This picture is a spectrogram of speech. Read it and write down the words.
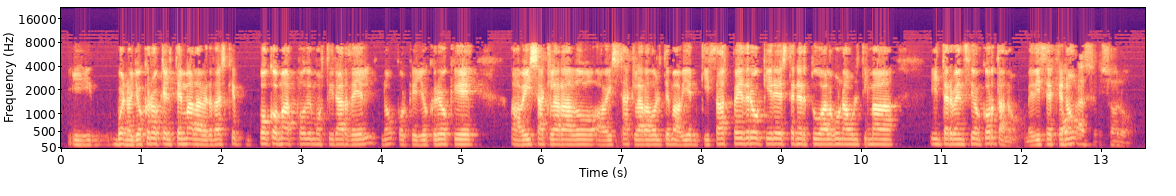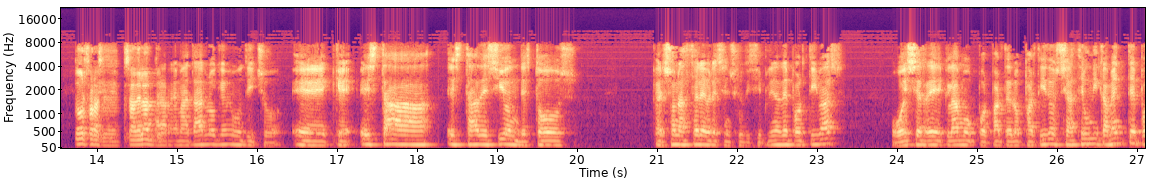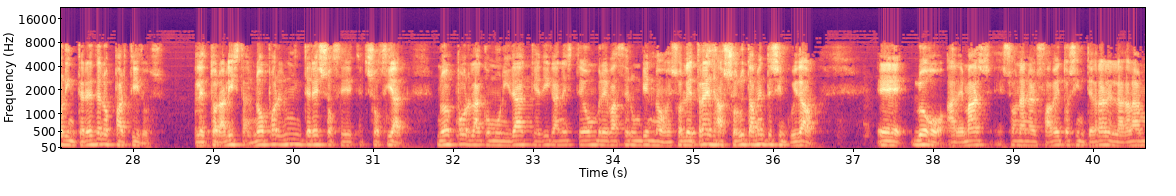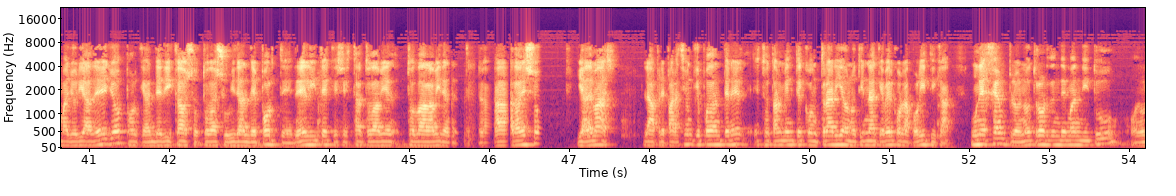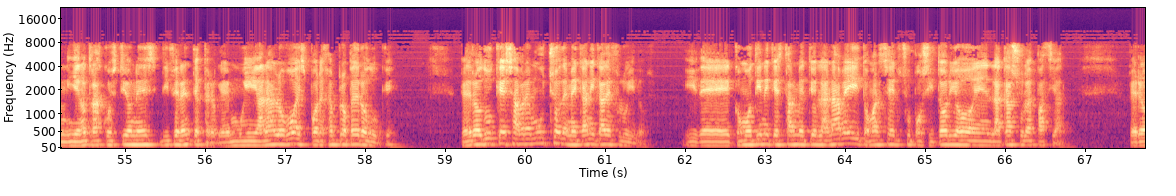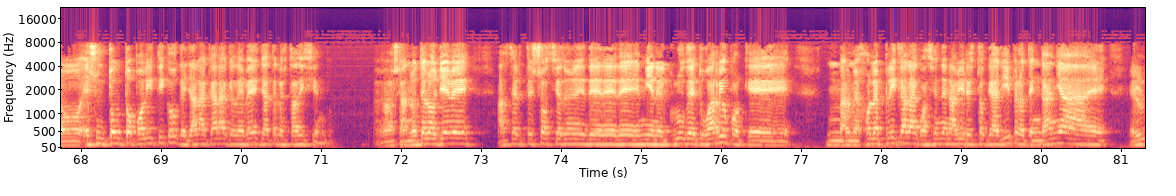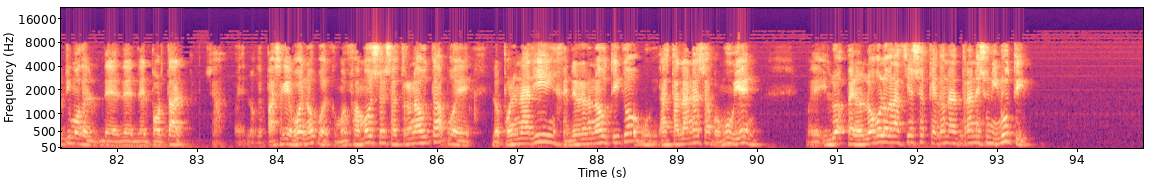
Y bueno, yo creo que el tema, la verdad es que poco más podemos tirar de él, ¿no? Porque yo creo que habéis aclarado, habéis aclarado el tema bien. Quizás, Pedro, ¿quieres tener tú alguna última intervención corta? No, me dices que Dos no. Frases solo. Dos frases, eh, adelante. Para rematar lo que hemos dicho, eh, que esta, esta adhesión de estos personas célebres en sus disciplinas deportivas o ese reclamo por parte de los partidos se hace únicamente por interés de los partidos electoralistas, no por un interés social no por la comunidad que digan este hombre va a hacer un bien, no, eso le trae absolutamente sin cuidado. Eh, luego, además, son analfabetos integrales la gran mayoría de ellos porque han dedicado toda su vida al deporte de élite, que se está todavía, toda la vida entregada a eso. Y además, la preparación que puedan tener es totalmente contraria o no tiene nada que ver con la política. Un ejemplo en otro orden de magnitud y en otras cuestiones diferentes, pero que es muy análogo, es, por ejemplo, Pedro Duque. Pedro Duque sabe mucho de mecánica de fluidos y de cómo tiene que estar metido en la nave y tomarse el supositorio en la cápsula espacial. Pero es un tonto político que ya la cara que le ves ya te lo está diciendo. O sea, no te lo lleve a hacerte socio de, ni en el club de tu barrio porque a lo mejor le explica la ecuación de Navier esto que allí, pero te engaña eh, el último del, portal. O sea, pues, lo que pasa que, bueno, pues como es famoso, es astronauta, pues lo ponen allí, ingeniero aeronáutico, hasta la NASA, pues muy bien. Eh, pero luego lo gracioso es que Donald Trump es un inútil.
